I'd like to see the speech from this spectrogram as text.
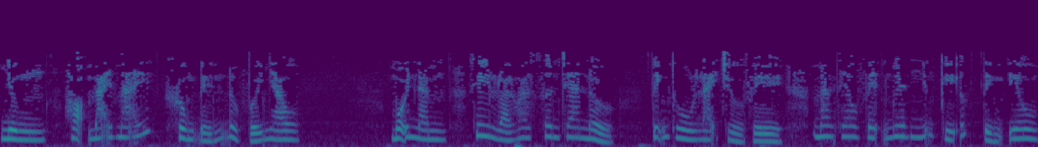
Nhưng họ mãi mãi không đến được với nhau. Mỗi năm, khi loài hoa sơn cha nở, Tĩnh Thu lại trở về, mang theo vẹn nguyên những ký ức tình yêu,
